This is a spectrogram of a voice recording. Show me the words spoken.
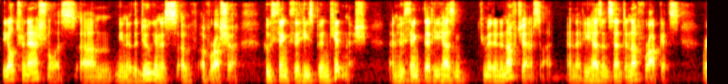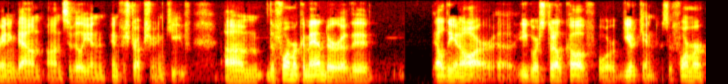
the ultranationalists, um, you know, the Duginists of of Russia, who think that he's been kittenish and who think that he hasn't committed enough genocide and that he hasn't sent enough rockets raining down on civilian infrastructure in Kiev. Um, the former commander of the LDNR, uh, Igor Strelkov or Girkin, who's a former,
